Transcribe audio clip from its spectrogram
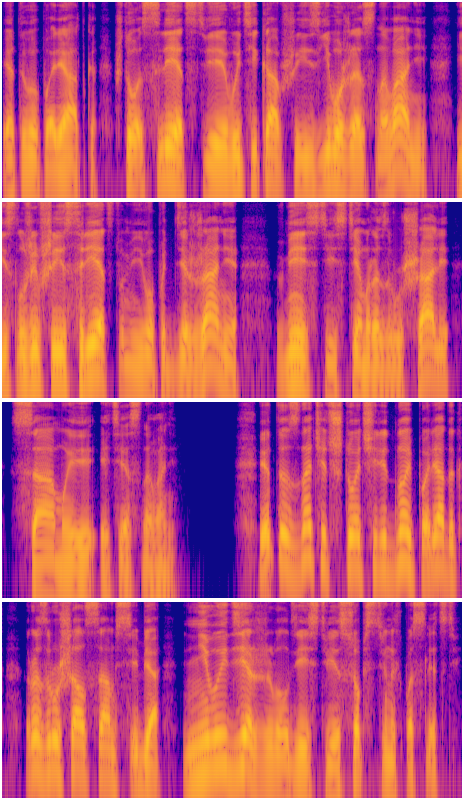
этого порядка, что следствия, вытекавшие из его же оснований и служившие средствами его поддержания, вместе с тем разрушали самые эти основания. Это значит, что очередной порядок разрушал сам себя, не выдерживал действия собственных последствий.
